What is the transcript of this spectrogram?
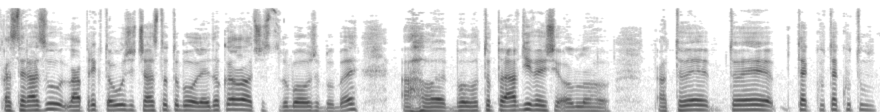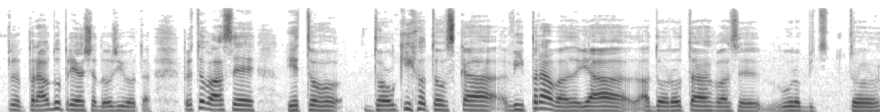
A zrazu, napriek tomu, že často to bolo nedokonalé, často to bolo, že blbé, ale bolo to pravdivejšie o mnoho. A to je, to je takú, takú tú pravdu prináša do života. Preto vlastne je to Don Quixotovská výprava. Ja a Dorota vlastne urobiť to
